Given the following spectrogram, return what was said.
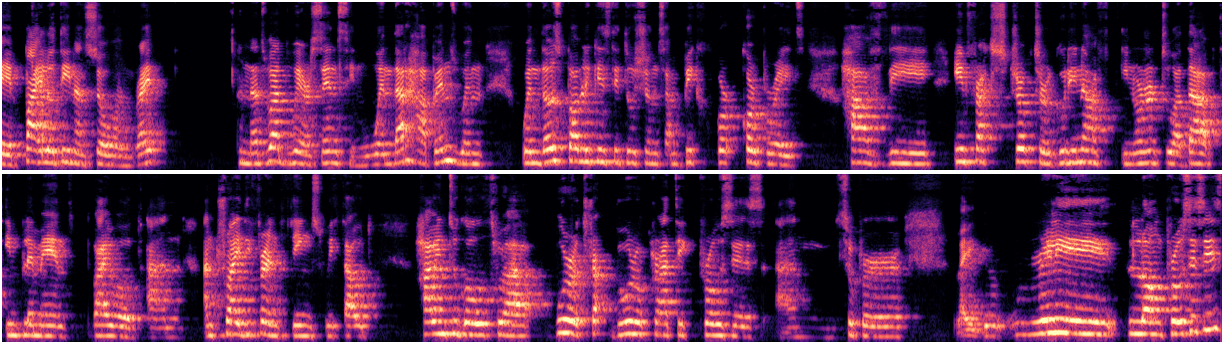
uh, piloting and so on right? And that's what we are sensing. When that happens when when those public institutions and big cor- corporates have the infrastructure good enough in order to adapt implement pivot and and try different things without having to go through a bureaucratic process and super like really long processes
